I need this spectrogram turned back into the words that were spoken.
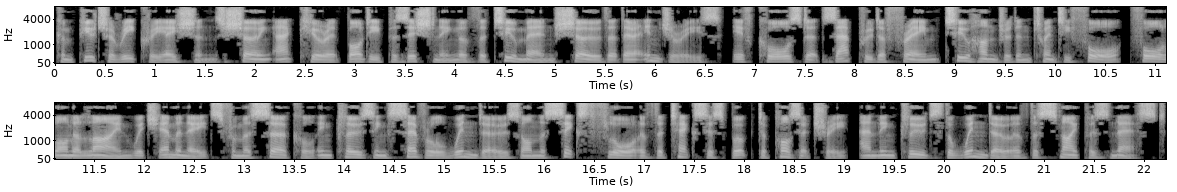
Computer recreations showing accurate body positioning of the two men show that their injuries, if caused at Zapruder frame 224, fall on a line which emanates from a circle enclosing several windows on the sixth floor of the Texas Book Depository, and includes the window of the sniper's nest.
